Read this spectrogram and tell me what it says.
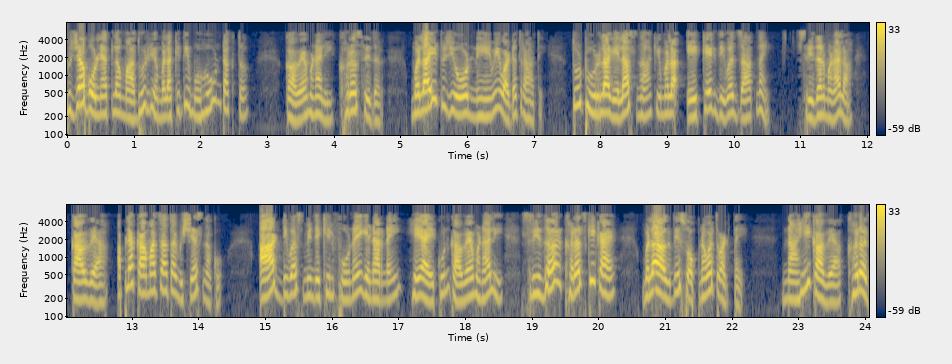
तुझ्या बोलण्यातलं माधुर्य मला किती मोहवून टाकतं. काव्या म्हणाली खरंच श्रीधर मलाही तुझी ओढ नेहमी वाटत राहते. तू टूरला गेलास ना की मला एक एक दिवस जात नाही. श्रीधर म्हणाला काव्या आपल्या कामाचा आता विषयच नको. आठ दिवस मी देखील फोनही घेणार नाही. हे ऐकून काव्या म्हणाली श्रीधर खरंच की काय? मला अगदी स्वप्नवत वाटतंय. नाही काव्या खरंच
